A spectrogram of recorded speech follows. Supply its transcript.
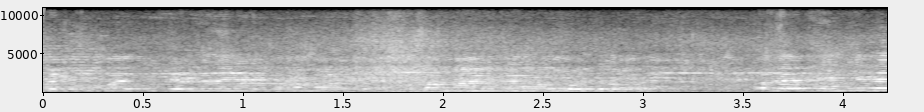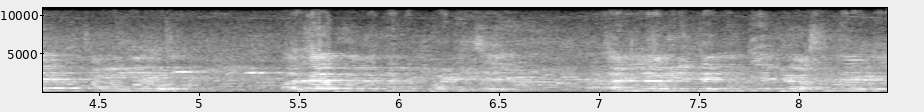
പഠിച്ചു പോയ കുട്ടികൾക്ക് നമ്മൾ സമ്മാനങ്ങൾ കൊടുക്കുന്നത് അതേപോലെ ഇനി വരുന്ന തലമുറകളും അതേപോലെ തന്നെ പഠിച്ച് നല്ല വിദ്യ വിദ്യാഭ്യാസം നേടി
